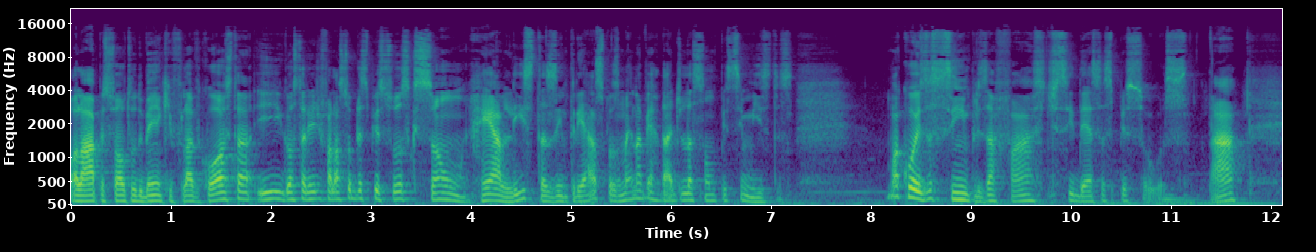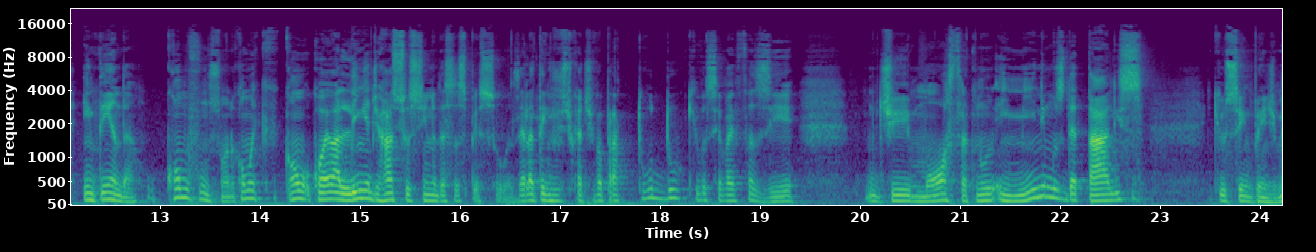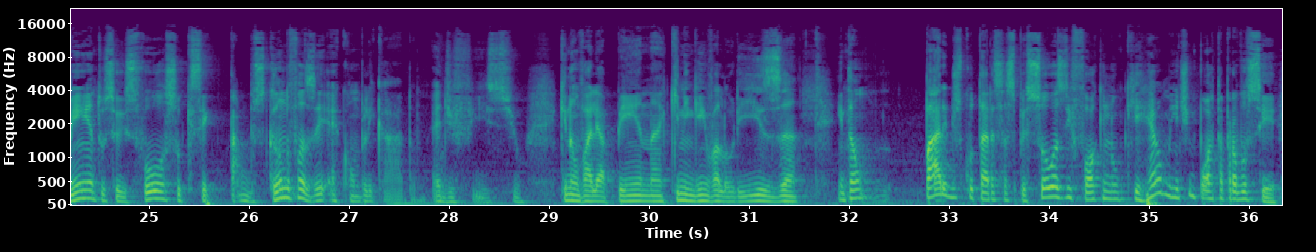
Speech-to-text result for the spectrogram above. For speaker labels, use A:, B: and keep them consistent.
A: Olá pessoal, tudo bem? Aqui é Flávio Costa e gostaria de falar sobre as pessoas que são realistas, entre aspas, mas na verdade elas são pessimistas. Uma coisa simples, afaste-se dessas pessoas, tá? Entenda como funciona, como, é como, qual é a linha de raciocínio dessas pessoas. Ela tem justificativa para tudo que você vai fazer, te mostra no, em mínimos detalhes que o seu empreendimento, o seu esforço, o que você está buscando fazer é complicado, é difícil, que não vale a pena, que ninguém valoriza. Então, pare de escutar essas pessoas e foque no que realmente importa para você.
